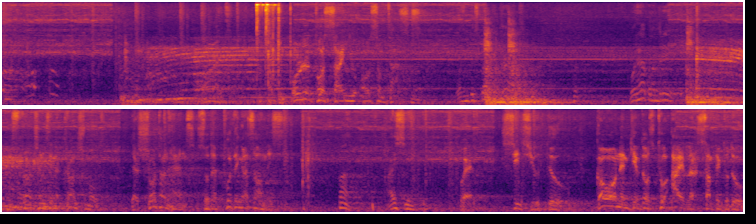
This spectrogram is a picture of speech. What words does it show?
all. Ordered to assign you all some tasks. That. What happened, Andrei? Instructions in a crunch mode. They're short on hands, so they're putting us on this. Huh. I see. Well, since you do, go on and give those two idlers something to do.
